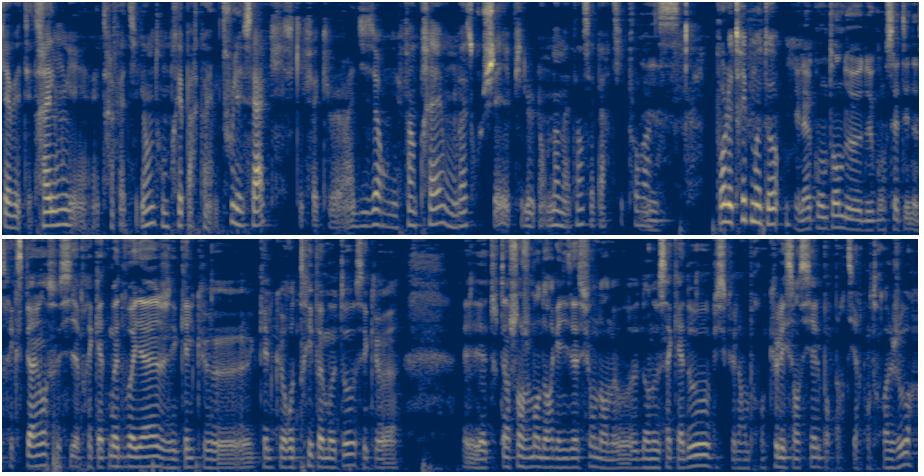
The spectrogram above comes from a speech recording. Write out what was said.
qui avait été très longue et, très fatigante, on prépare quand même tous les sacs, ce qui fait qu'à 10h on est fin prêt, on va se coucher, et puis le lendemain matin c'est parti pour, euh, pour le trip moto. Et là, content de, de constater notre expérience aussi après 4 mois de voyage et quelques, quelques road trips à moto, c'est que. Il y a tout un changement d'organisation dans nos, dans nos sacs à dos, puisque là on prend que l'essentiel pour partir pour 3 jours.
